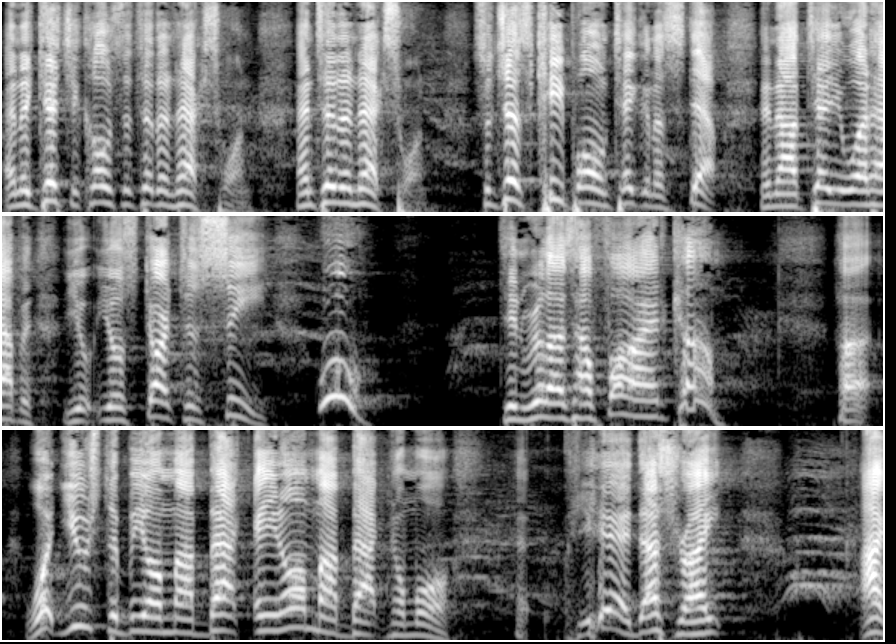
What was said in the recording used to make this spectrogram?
And it gets you closer to the next one and to the next one. So just keep on taking a step. And I'll tell you what happened. You, you'll start to see, whoo, didn't realize how far I had come. Uh, what used to be on my back ain't on my back no more. Yeah, that's right. I,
